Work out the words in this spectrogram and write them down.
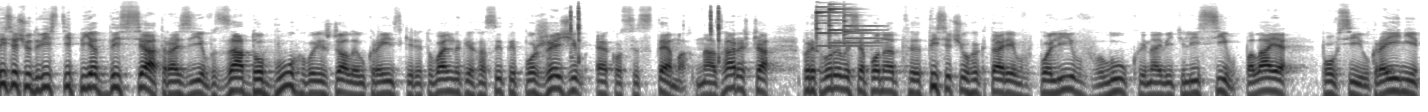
1250 разів за добу виїжджали українські рятувальники гасити пожежі в екосистемах. На згарища перетворилися понад тисячу гектарів полів, лук і навіть лісів. Палає по всій Україні.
